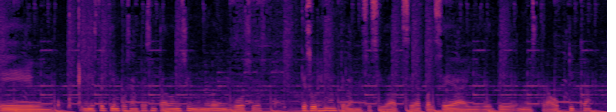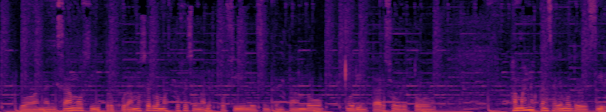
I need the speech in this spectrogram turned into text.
en este tiempo se han presentado un sinnúmero de negocios que surgen ante la necesidad, sea cual sea, y desde nuestra óptica lo analizamos y procuramos ser lo más profesionales posibles, intentando orientar sobre todo. Jamás nos cansaremos de decir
